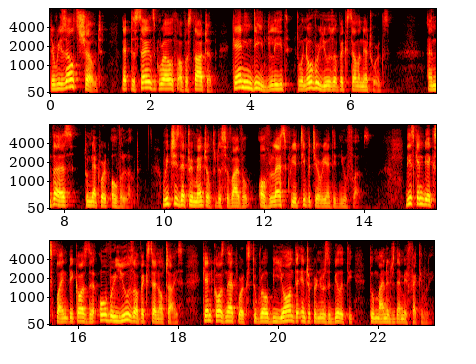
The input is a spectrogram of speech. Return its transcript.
The results showed that the sales growth of a startup can indeed lead to an overuse of external networks and thus to network overload which is detrimental to the survival of less creativity oriented new firms. This can be explained because the overuse of external ties can cause networks to grow beyond the entrepreneur's ability to manage them effectively.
